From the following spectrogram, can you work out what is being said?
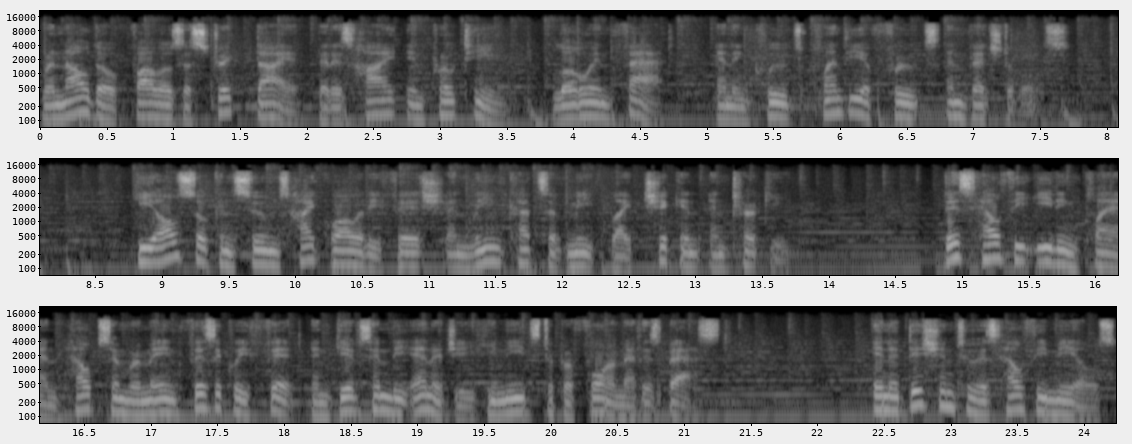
Ronaldo follows a strict diet that is high in protein, low in fat, and includes plenty of fruits and vegetables. He also consumes high-quality fish and lean cuts of meat like chicken and turkey. This healthy eating plan helps him remain physically fit and gives him the energy he needs to perform at his best. In addition to his healthy meals,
